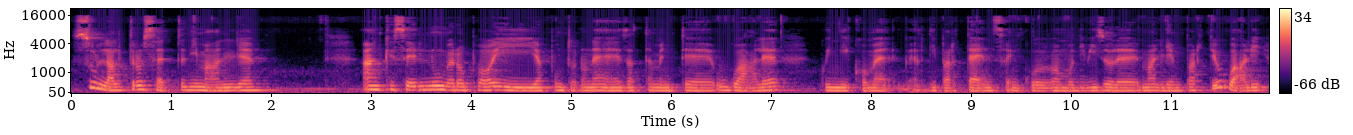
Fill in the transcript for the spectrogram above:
sull'altro set di maglie anche se il numero poi appunto non è esattamente uguale, quindi come di partenza in cui avevamo diviso le maglie in parti uguali,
